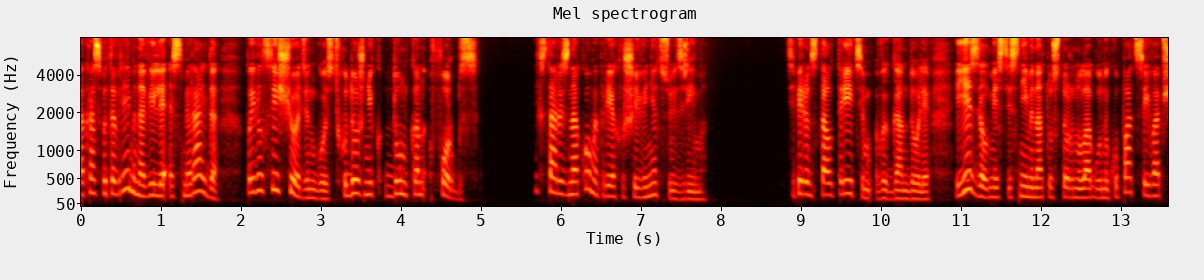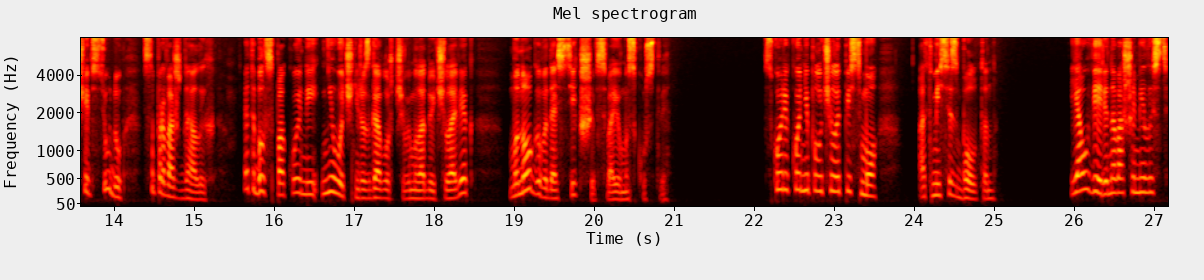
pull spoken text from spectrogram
Как раз в это время на вилле Эсмеральда появился еще один гость, художник Дункан Форбс, их старый знакомый, приехавший в Венецию из Рима. Теперь он стал третьим в их гондоле, ездил вместе с ними на ту сторону лагуны купаться и вообще всюду сопровождал их. Это был спокойный, не очень разговорчивый молодой человек, многого достигший в своем искусстве. Вскоре Конни получила письмо от миссис Болтон. Я уверена, Ваша милость,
